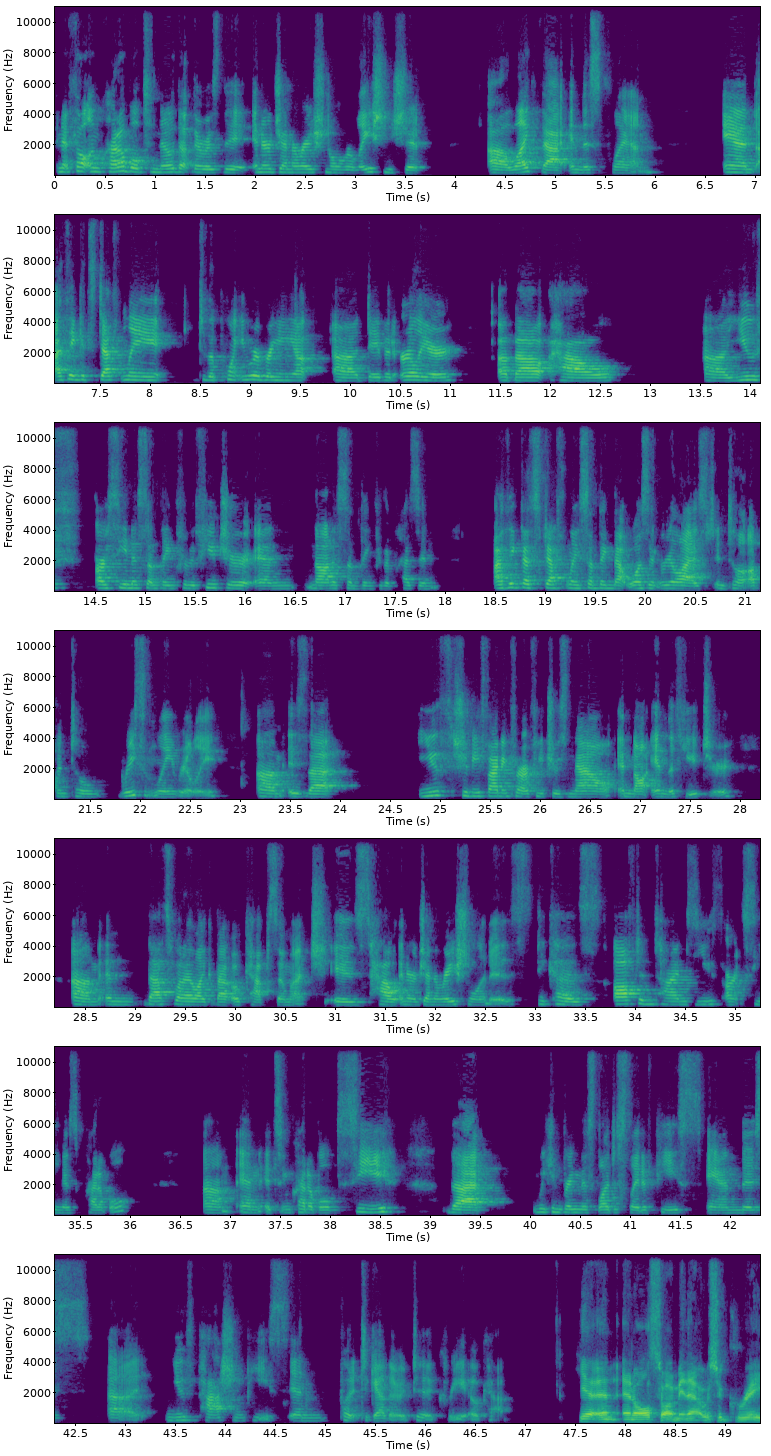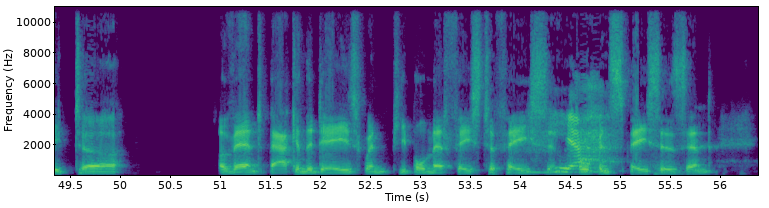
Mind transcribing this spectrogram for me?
And it felt incredible to know that there was the intergenerational relationship uh, like that in this plan. And I think it's definitely to the point you were bringing up, uh, David, earlier about how uh, youth are seen as something for the future and not as something for the present. I think that's definitely something that wasn't realized until up until recently, really, um, is that youth should be fighting for our futures now and not in the future. Um, and that's what I like about OCAP so much is how intergenerational it is because oftentimes youth aren't seen as credible um, and it's incredible to see that we can bring this legislative piece and this uh, youth passion piece and put it together to create OCAP. Yeah, and, and also, I mean, that was a great uh, event back in the days when people met face to face in yeah. open spaces and,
